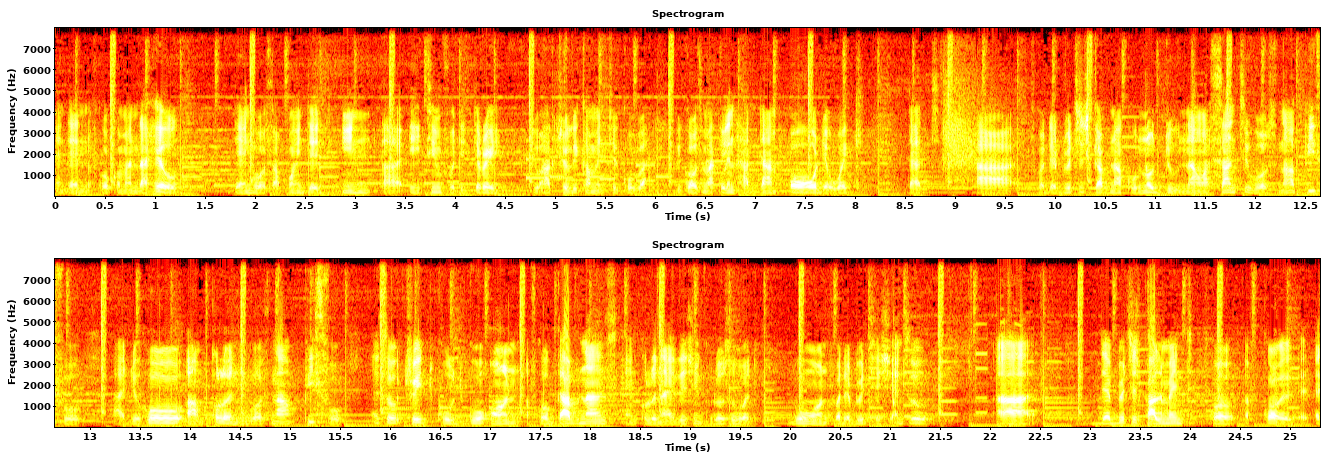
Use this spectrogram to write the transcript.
and then of course Commander Hill then was appointed in uh, 1843 to actually come and take over because Maclean had done all the work that uh, for the British governor could not do. Now Asante was now peaceful, uh, the whole um, colony was now peaceful, and so trade could go on. Of course, governance and colonization could also go on for the British, and so uh, the British Parliament, for of course, uh,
